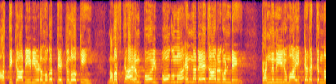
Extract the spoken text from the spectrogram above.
ആത്തിക്ക ബീവിയുടെ മുഖത്തേക്ക് നോക്കി നമസ്കാരം പോയി പോകുമോ? എന്ന ബേജാറ് കൊണ്ട് കണ്ണുനീരുമായി കിടക്കുന്ന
